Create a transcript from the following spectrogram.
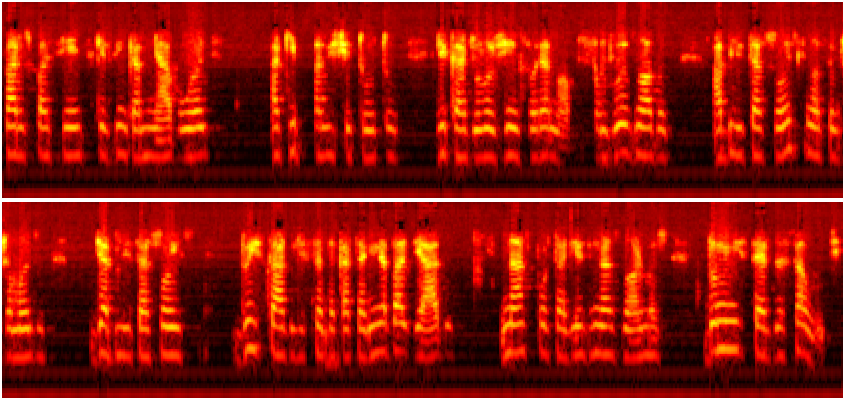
para os pacientes que eles encaminhavam antes aqui para o Instituto de Cardiologia em Florianópolis. São duas novas habilitações que nós estamos chamando de habilitações do Estado de Santa Catarina, baseadas nas portarias e nas normas do Ministério da Saúde.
